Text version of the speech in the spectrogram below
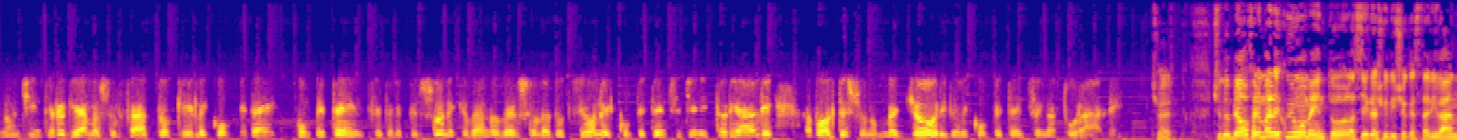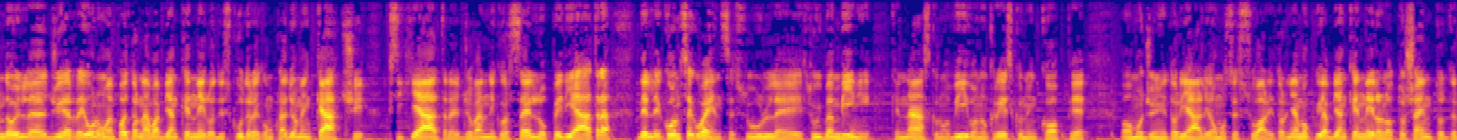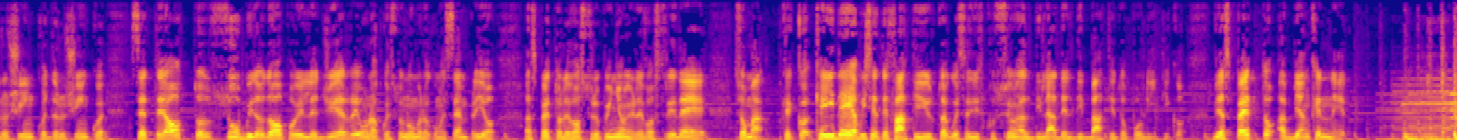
non ci interroghiamo sul fatto che le competenze delle persone che vanno verso l'adozione, le competenze genitoriali, a volte sono maggiori delle competenze naturali. Certo. Ci dobbiamo fermare qui un momento. La sigla ci dice che sta arrivando il GR1, ma poi torniamo a Bianco e Nero a discutere con Claudio Mencacci, psichiatra, e Giovanni Corsello, pediatra, delle conseguenze sulle, sui bambini che nascono, vivono, crescono in coppie omogenitoriali, omosessuali. Torniamo qui a Bianco e Nero all'800 05 05 78 subito dopo il GR1. A questo numero, come sempre, io aspetto le vostre opinioni, le vostre idee. Insomma, che, che idea vi siete fatti di tutta questa discussione al di là del dibattito politico? Vi aspetto a Bianco e Nero.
